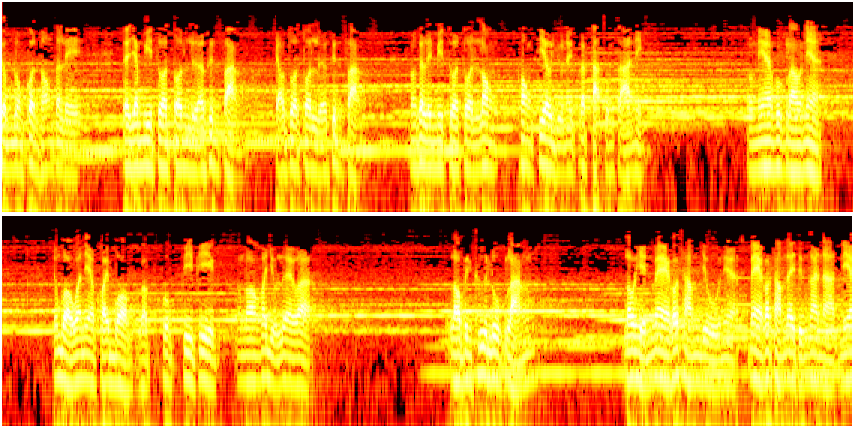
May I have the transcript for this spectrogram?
จมลงก้นท้องทะเล แต่ยังมีตัวตนเหลือขึ้นฝั่ง จะเอาตัวตนเหลือขึ้นฝั่ง มันก็เลยมีตัวตนล่องท่องเที่ยวอยู่ในกระตะสงสารอีก ตรงนี้พวกเราเนี่ยต้องบอกว่าเนี่ยคอยบอกกับพวกพี่ๆน้องๆเขาอยู่เรื่อยว่า เราเป็นคลื่นลูกหลัง เราเห็นแม่เขาทาอยู่เนี่ย แม่เขาทาได้ถึงขนาดเนี้ย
